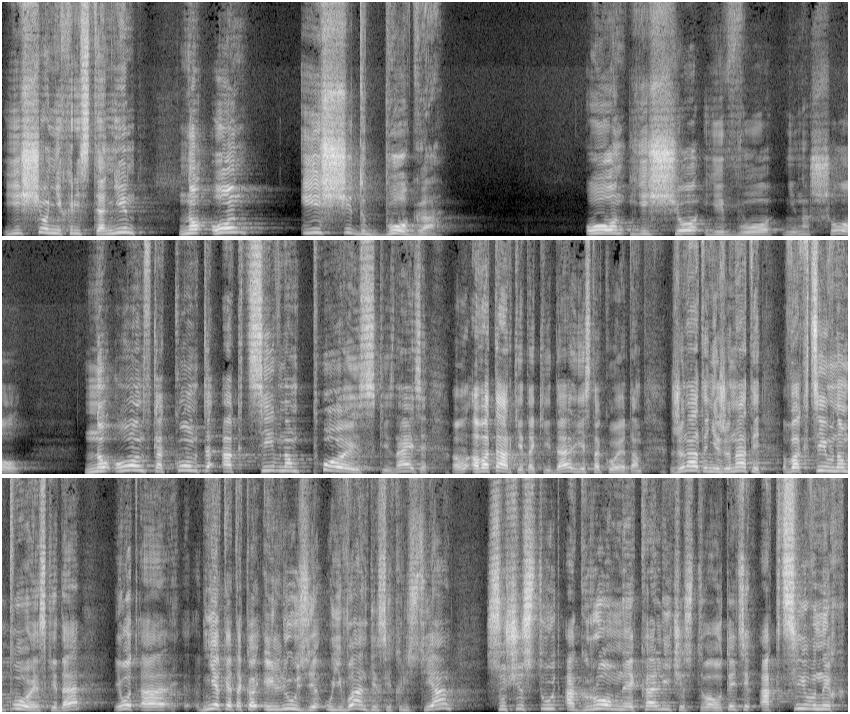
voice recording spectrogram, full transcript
еще не христианин, но он ищет Бога. Он еще его не нашел но он в каком-то активном поиске. Знаете, аватарки такие, да, есть такое там, женатый, не женатый, в активном поиске, да. И вот а, некая такая иллюзия у евангельских христиан, существует огромное количество вот этих активных,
